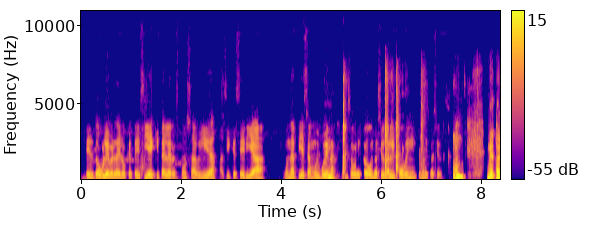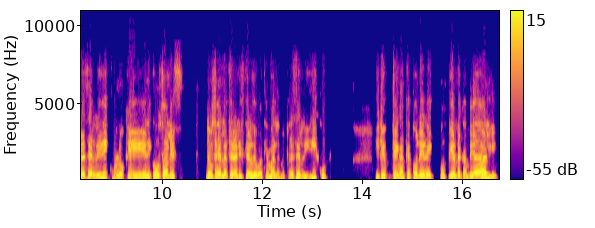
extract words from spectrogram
desdoble, ¿verdad? Y lo que te decía, quitarle responsabilidad, así que sería una pieza muy buena, y sobre todo nacional y joven en comunicaciones. Me parece ridículo que Eric González no sea el lateral izquierdo de Guatemala, me parece ridículo. Y que tengan que poner con pierna cambiada a alguien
